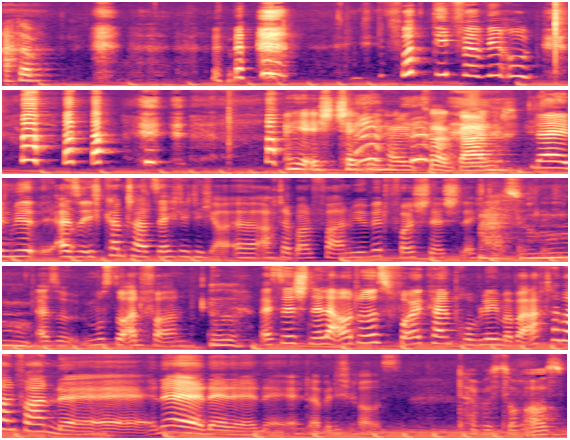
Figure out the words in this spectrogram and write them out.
Ach, da. Die Verwirrung. Ja, ich check ihn halt gar nicht. Nein, mir, also ich kann tatsächlich nicht äh, Achterbahn fahren. Mir wird voll schnell schlecht. Ach so. Also muss nur anfahren. Uh. Weißt du, schnelle Autos, voll kein Problem. Aber Achterbahn fahren, nee, nee, nee, nee, nee. Da bin ich raus. Da bist du raus.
